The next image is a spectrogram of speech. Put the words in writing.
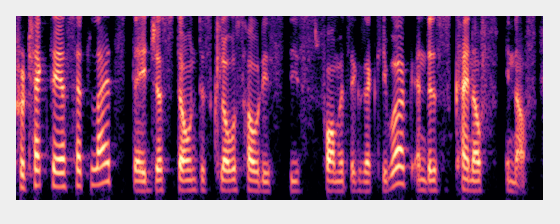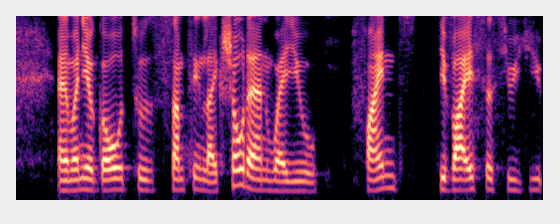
protect their satellites. They just don't disclose how these these formats exactly work and this is kind of enough. And when you go to something like shodan where you find devices you, you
